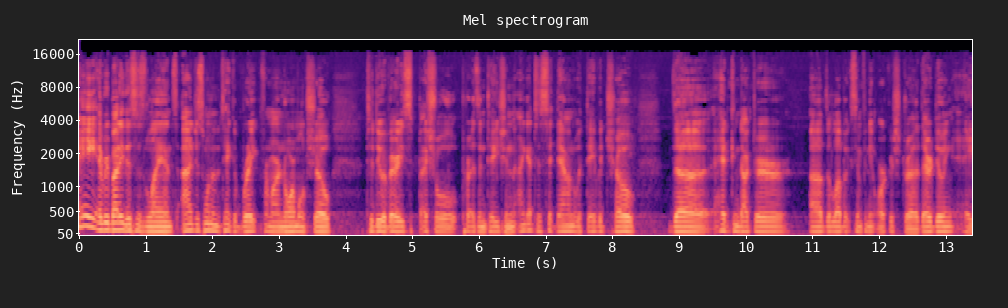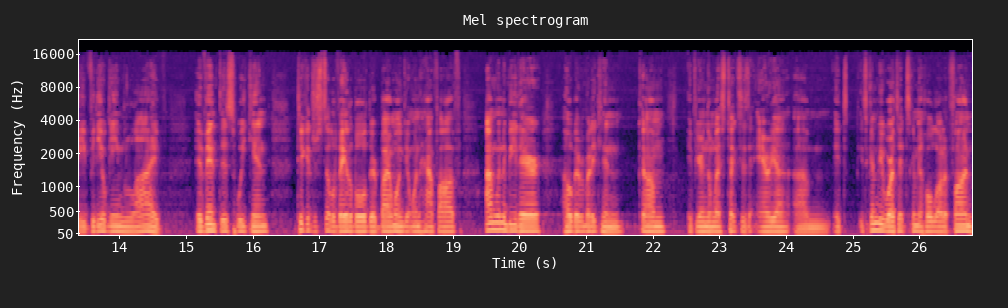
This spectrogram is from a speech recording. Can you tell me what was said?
Hey, everybody, this is Lance. I just wanted to take a break from our normal show to do a very special presentation. I got to sit down with David Cho, the head conductor of the Lubbock Symphony Orchestra. They're doing a video game live event this weekend. Tickets are still available. They're buy one, get one half off. I'm going to be there. I hope everybody can come. If you're in the West Texas area, um, it's it's going to be worth it. It's going to be a whole lot of fun.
